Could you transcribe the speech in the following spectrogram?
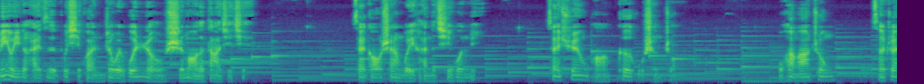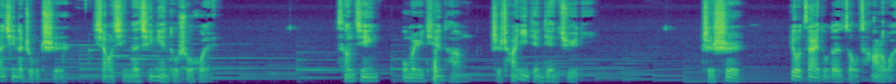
没有一个孩子不喜欢这位温柔时髦的大姐姐。在高山微寒的气温里，在喧哗歌舞声中，我和阿忠则专心的主持。小型的青年读书会。曾经，我们与天堂只差一点点距离，只是又再度的走岔了弯。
